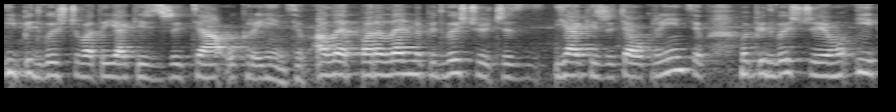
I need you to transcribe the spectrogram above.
і підвищувати якість життя українців. Але паралельно підвищуючи якість життя українців, ми підвищуємо і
